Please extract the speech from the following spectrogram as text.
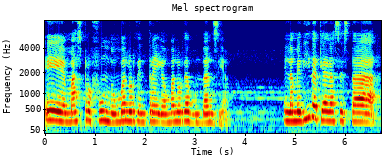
eh, más profundo, un valor de entrega, un valor de abundancia. En la medida que hagas esta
